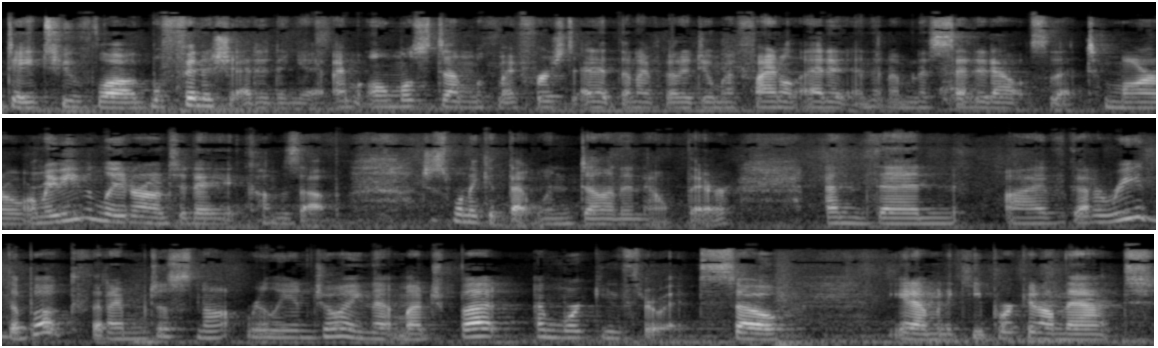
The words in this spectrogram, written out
day two vlog. We'll finish editing it. I'm almost done with my first edit, then I've got to do my final edit, and then I'm going to set it out so that tomorrow, or maybe even later on today, it comes up. I just want to get that one done and out there. And then I've got to read the book that I'm just not really enjoying that much, but I'm working through it. So, yeah, I'm going to keep working on that.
